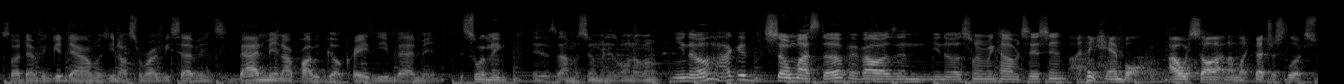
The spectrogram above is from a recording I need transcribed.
so I definitely get down with you know some rugby sevens. Badminton, I'll probably go crazy in badminton. Swimming is, I'm assuming, is one of them. You know, I could show my stuff if I was in, you know, a swimming competition. I think handball. I always saw it and I'm like, that just looks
